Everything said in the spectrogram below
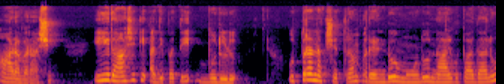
ఆరవ రాశి. ఈ రాశికి అధిపతి బుధుడు. ఉత్తర నక్షత్రం రెండు మూడు నాలుగు పాదాలు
